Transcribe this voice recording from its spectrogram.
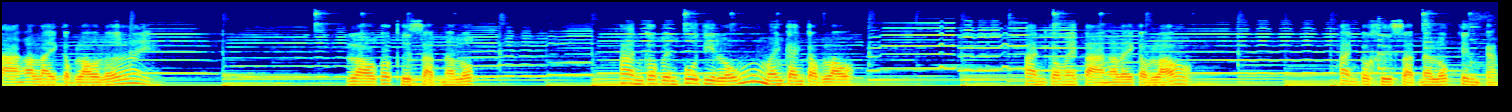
ต่างอะไรกับเราเลย เราก็คือสัตว์นรก ท่านก็เป็นผู้ที่หลงเหมือนกันกับเรา ท่านก็ไม่ต่างอะไรกับเรา ท่านก็คือสัตว์นรกเช่นกัน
